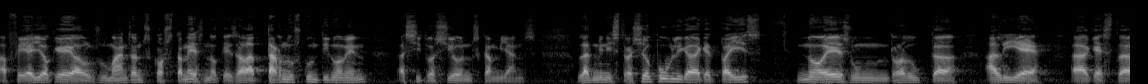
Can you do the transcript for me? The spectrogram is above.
a fer allò que als humans ens costa més, no? que és adaptar-nos contínuament a situacions canviants. L'administració pública d'aquest país no és un reducte aliè aquesta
